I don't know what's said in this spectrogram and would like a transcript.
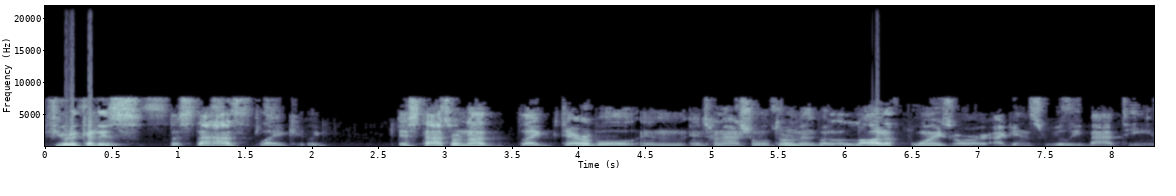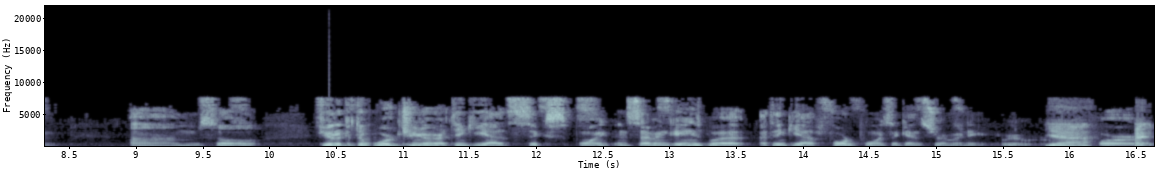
if you look at his the stats, like, like his stats are not like terrible in international tournament, but a lot of points are against really bad team. Um, so if you look at the World Junior, I think he had six points in seven games, but I think he had four points against Germany. Yeah, or I,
